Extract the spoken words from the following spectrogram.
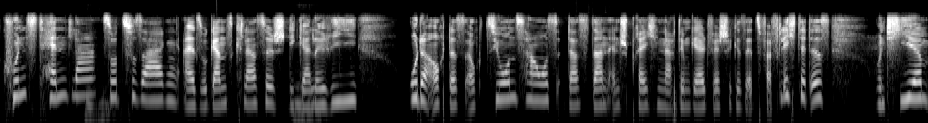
Kunsthändler Mhm. sozusagen, also ganz klassisch die Mhm. Galerie oder auch das Auktionshaus, das dann entsprechend nach dem Geldwäschegesetz verpflichtet ist. Und hier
